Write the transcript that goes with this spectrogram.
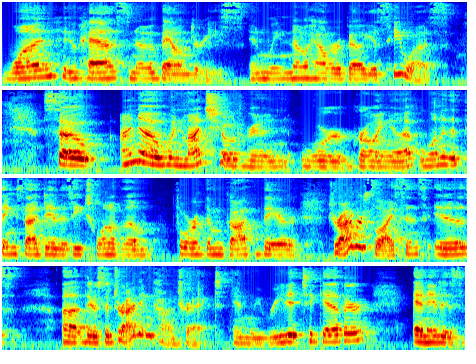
one who has no boundaries. And we know how rebellious he was. So I know when my children were growing up, one of the things I did is each one of them four of them got their driver's license is uh, there's a driving contract and we read it together and it is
